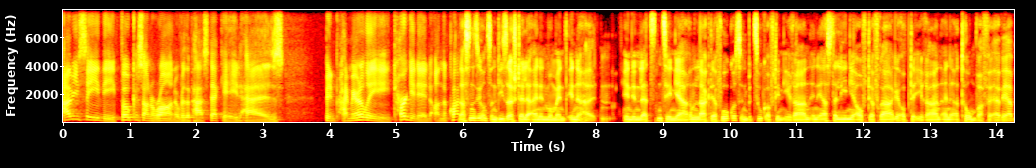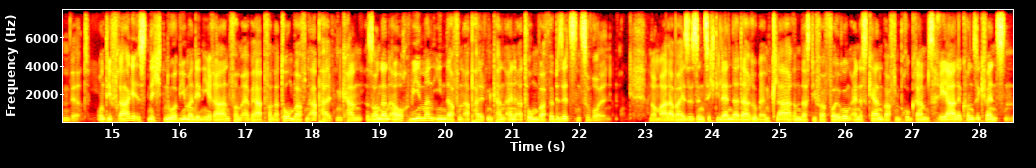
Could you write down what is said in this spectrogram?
Obviously, the focus on Iran over the past decade has Lassen Sie uns an dieser Stelle einen Moment innehalten. In den letzten zehn Jahren lag der Fokus in Bezug auf den Iran in erster Linie auf der Frage, ob der Iran eine Atomwaffe erwerben wird. Und die Frage ist nicht nur, wie man den Iran vom Erwerb von Atomwaffen abhalten kann, sondern auch, wie man ihn davon abhalten kann, eine Atomwaffe besitzen zu wollen. Normalerweise sind sich die Länder darüber im Klaren, dass die Verfolgung eines Kernwaffenprogramms reale Konsequenzen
